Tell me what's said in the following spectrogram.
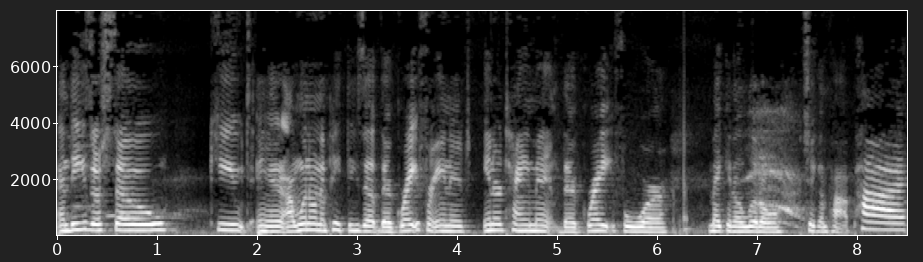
And these are so cute. And I went on and picked these up. They're great for entertainment. They're great for making a little chicken pot pie,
